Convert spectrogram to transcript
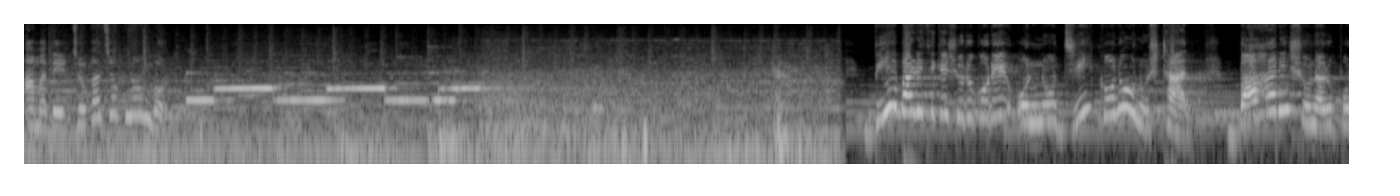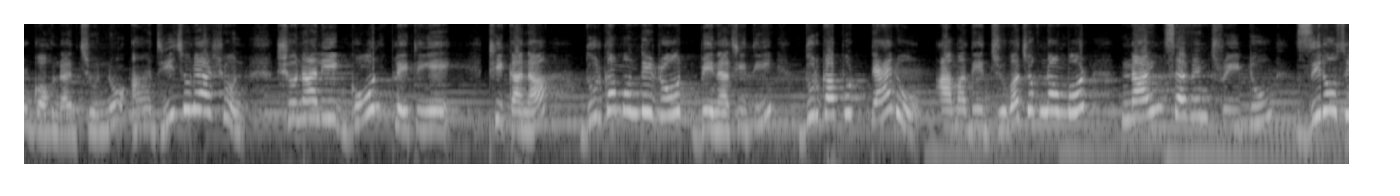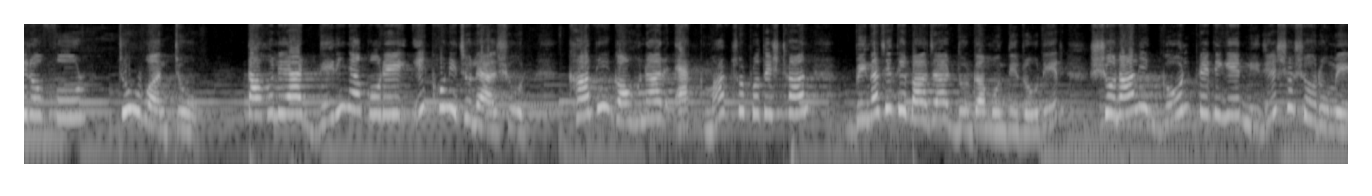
আমাদের যোগাযোগ নম্বর। বিয়ে বাড়ি থেকে শুরু করে অন্য যে কোনো অনুষ্ঠান, বাহারি সোনার উপর গহনার জন্য আজই চলে আসুন সোনালী গোল্ড প্লেটিং এ। ঠিকানা দুর্গা মন্দির রোড, বেনাচিতি, দুর্গাপুর তেরো। আমাদের যোগাযোগ number nine seven three two zero zero four two one two. তাহলে আর দেরি না করে এক্ষুনি চলে আসুন। খাদি গহনার একমাত্র প্রতিষ্ঠান বেনাচিতি বাজার দুর্গা মন্দির রোডের সোনালী গোল্ড প্লেটিং এর নিজস্ব শোরুমে।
